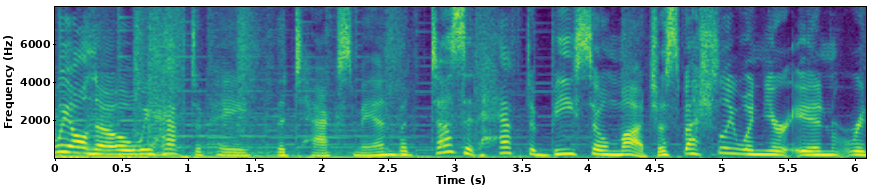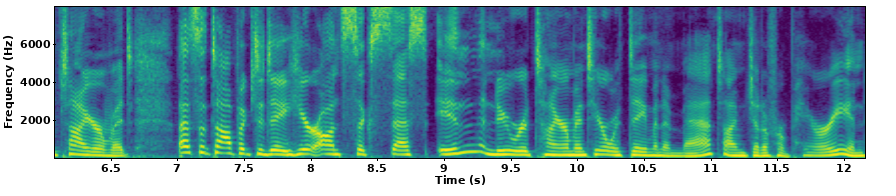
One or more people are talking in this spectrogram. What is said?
We all know we have to pay the tax man, but does it have to be so much, especially when you're in retirement? That's the topic today here on Success in the New Retirement, here with Damon and Matt. I'm Jennifer Perry. And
